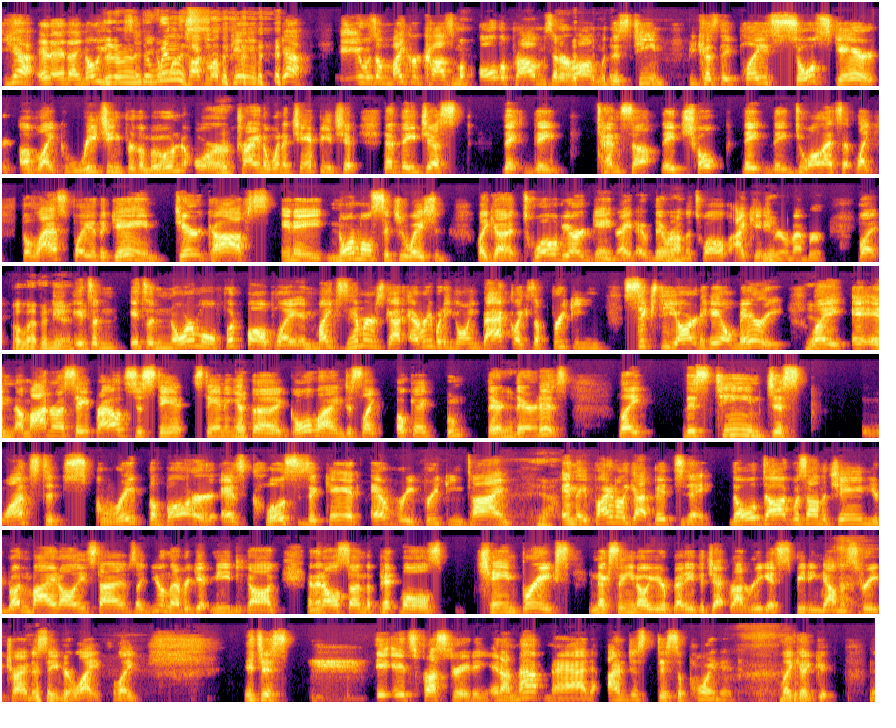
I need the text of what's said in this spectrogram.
Yeah, and, and I know you said you don't want to talk about the game. yeah it was a microcosm of all the problems that are wrong with this team because they play so scared of like reaching for the moon or yeah. trying to win a championship that they just they they tense up, they choke, they they do all that stuff. Like the last play of the game, Jared Goff's in a normal situation, like a 12 yard gain, right? They were yeah. on the 12. I can't yeah. even remember. But 11, yeah. It, it's a it's a normal football play, and Mike Zimmer's got everybody going back like it's a freaking 60 yard Hail Mary. Yeah. Like and Amon-Ra St. Brown's just sta- standing at the goal line, just like, okay, boom, there, there it is. Like this team just wants to scrape the bar as close as it can every freaking time. Yeah. And they finally got bit today the old dog was on the chain. You run by it all these times. Like, you'll never get me, dog. And then all of a sudden, the pit bull's chain breaks. And next thing you know, you're Benny the Jet Rodriguez speeding down the street trying to save your life. Like, it just, it, it's frustrating. And I'm not mad. I'm just disappointed. Like, I,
